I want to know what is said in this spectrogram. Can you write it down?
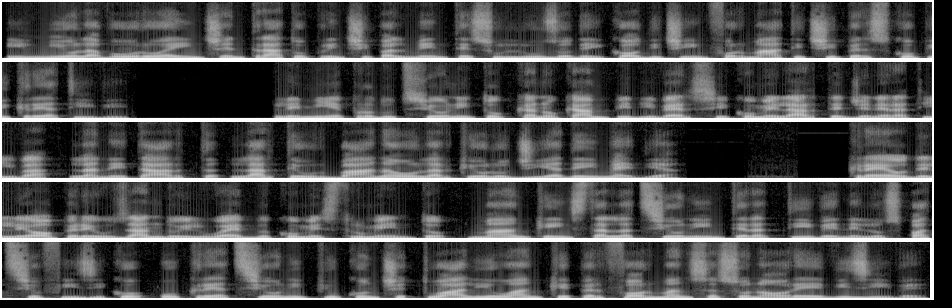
Il mio lavoro è incentrato principalmente sull'uso dei codici informatici per scopi creativi. Le mie produzioni toccano campi diversi come l'arte generativa, la net art, l'arte urbana o l'archeologia dei media. Creo delle opere usando il web come strumento, ma anche installazioni interattive nello spazio fisico o creazioni più concettuali o anche performance sonore e visive.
